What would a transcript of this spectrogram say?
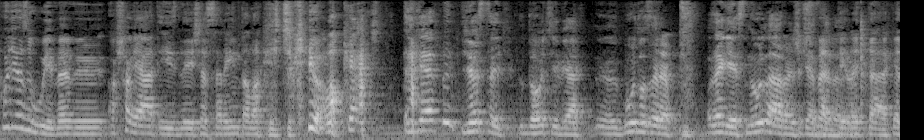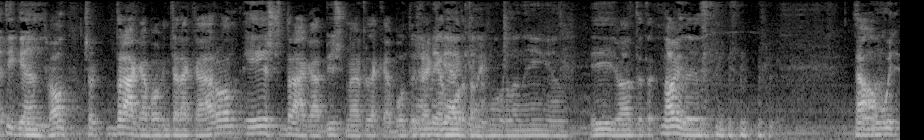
hogy az új vevő a saját ízlése szerint alakítsa ki a lakást. Igen, jössz egy, tudod, hogy hívják, buldozere, az egész nullára, és, És vettél egy telket, igen. Így van, csak drágább, mint a lekáron, és drágább is, mert le kell bontani, és el kell el kell hordani. hordani, igen. Így van, tehát, na mindegy. Na, Szóval- amúgy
